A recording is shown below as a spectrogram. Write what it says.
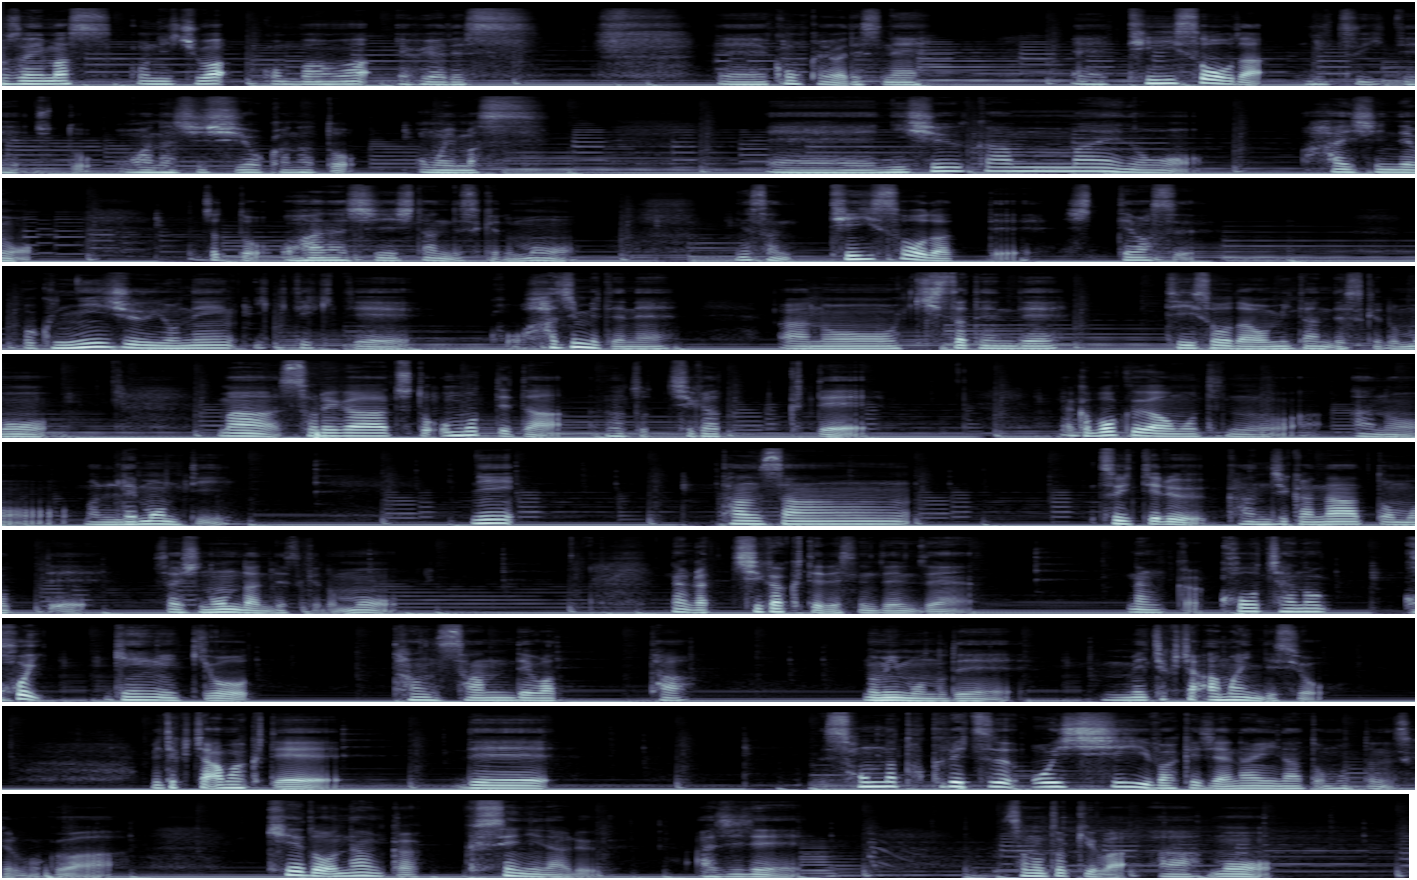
ございます。こんにちは。こんばんは。やふやです。えー今回はですね、えーティーソーダについてちょっとお話ししようかなと思います。え2週間前の配信でもちょっとお話ししたんですけども、皆さんティーソーダって知ってます？僕24年生きてきて、こう初めてね、あの喫茶店でティーソーダを見たんですけども、まあそれがちょっと思ってたのと違くてなんか僕が思ってたのはあの、まあ、レモンティーに炭酸ついてる感じかなと思って最初飲んだんですけどもなんか違くてですね全然。なんか紅茶の濃い原液を炭酸で割った飲み物でめちゃくちゃ甘いんですよ。めちゃくちゃ甘くてでそんな特別美味しいわけじゃないなと思ったんですけど僕は。けどなんか癖になる味でその時はあもう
